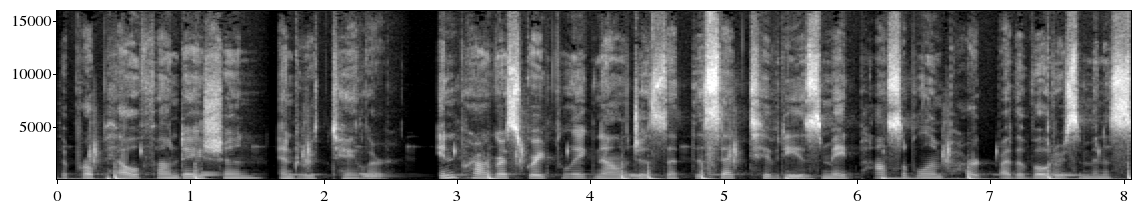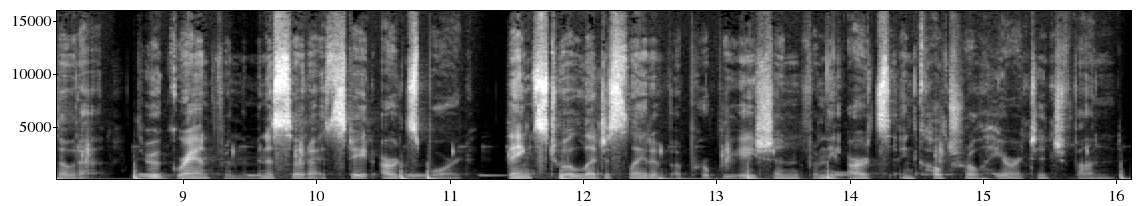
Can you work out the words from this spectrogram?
the Propel Foundation, and Ruth Taylor. In Progress gratefully acknowledges that this activity is made possible in part by the voters of Minnesota through a grant from the Minnesota State Arts Board thanks to a legislative appropriation from the Arts and Cultural Heritage Fund.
